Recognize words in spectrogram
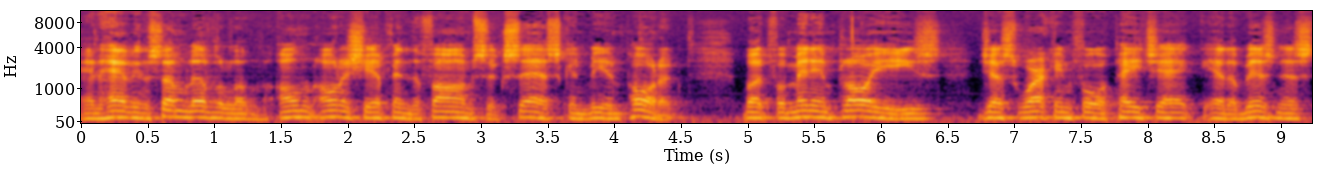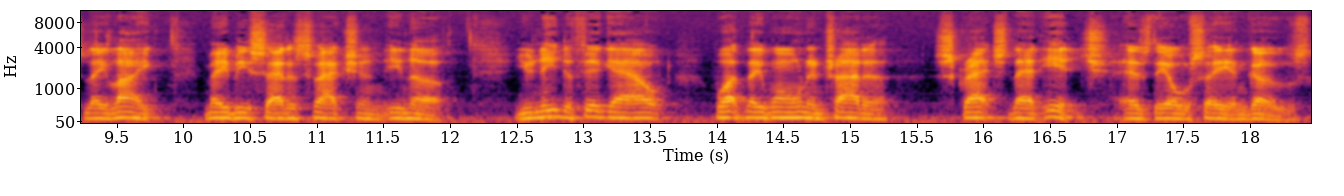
and having some level of own ownership in the farm's success can be important. But for many employees, just working for a paycheck at a business they like may be satisfaction enough. You need to figure out what they want and try to scratch that itch, as the old saying goes.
